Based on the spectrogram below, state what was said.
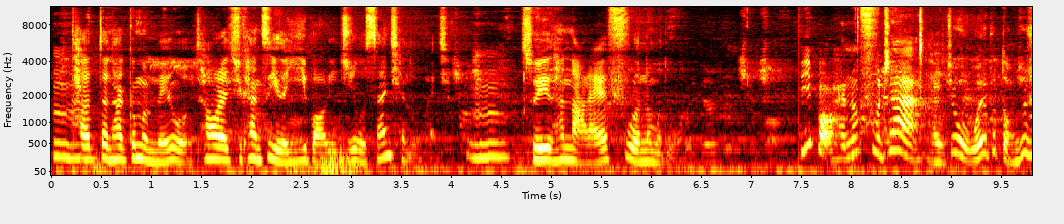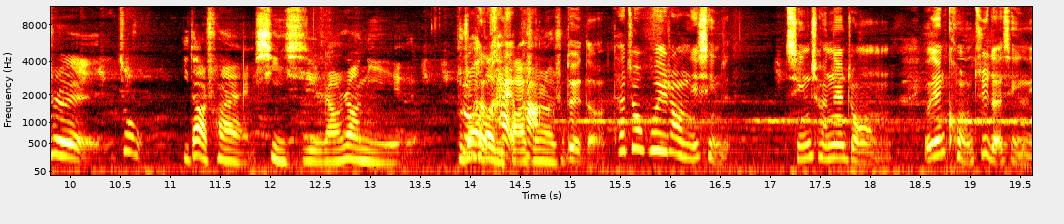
嗯他但他根本没有，他后来去看自己的医保里只有三千多块钱，嗯，所以他哪来付了那么多？医保还能负债？哎，就我也不懂，就是就一大串信息，然后让你不知就道到底发生了什么。对的，他就会让你形形成那种有点恐惧的心理。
